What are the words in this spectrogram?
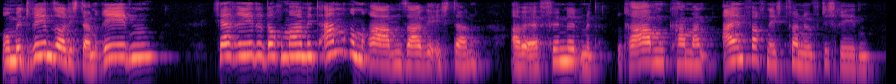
und mit wem soll ich dann reden? Ja, rede doch mal mit anderen Raben, sage ich dann. Aber er findet, mit Raben kann man einfach nicht vernünftig reden.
